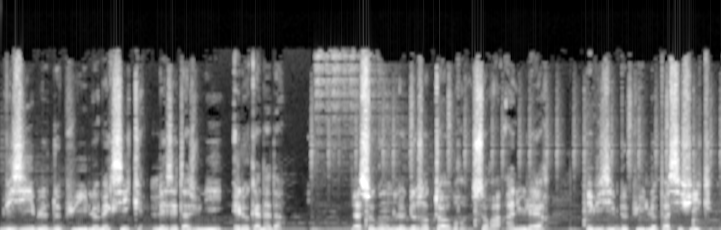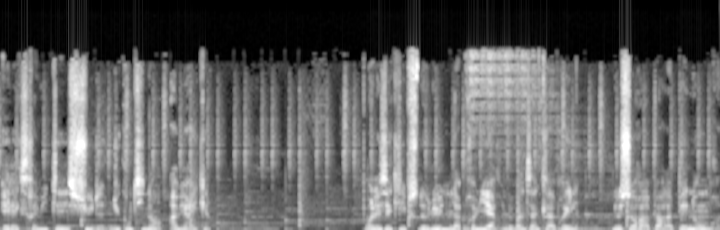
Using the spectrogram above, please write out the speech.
visible depuis le Mexique, les États-Unis et le Canada. La seconde, le 2 octobre, sera annulaire et visible depuis le Pacifique et l'extrémité sud du continent américain. Pour les éclipses de lune, la première, le 25 avril, le sera par la pénombre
